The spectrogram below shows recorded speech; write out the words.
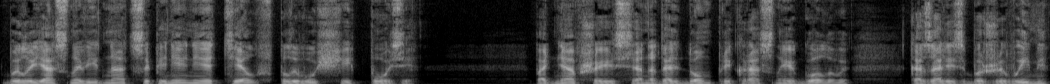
было ясно видно оцепенение тел в плывущей позе. Поднявшиеся над льдом прекрасные головы казались бы живыми,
